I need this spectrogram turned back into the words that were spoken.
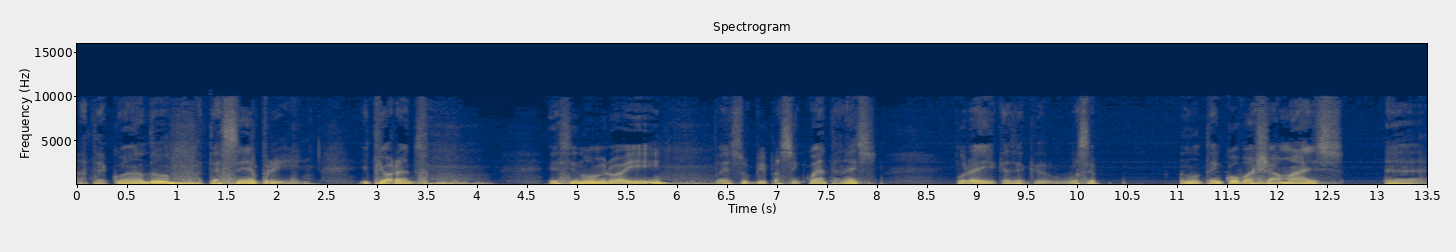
Até quando? Até sempre e piorando. Esse número aí vai subir para 50, não é isso? Por aí, quer dizer que você não tem como achar mais é,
